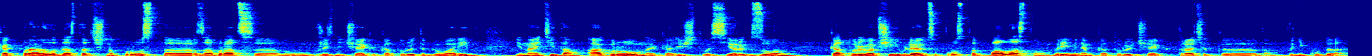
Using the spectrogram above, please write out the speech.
как правило, достаточно просто разобраться ну, в жизни человека, который это говорит, и найти там огромное количество серых зон, которые вообще являются просто балластовым временем, которое человек тратит э, там, в никуда.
